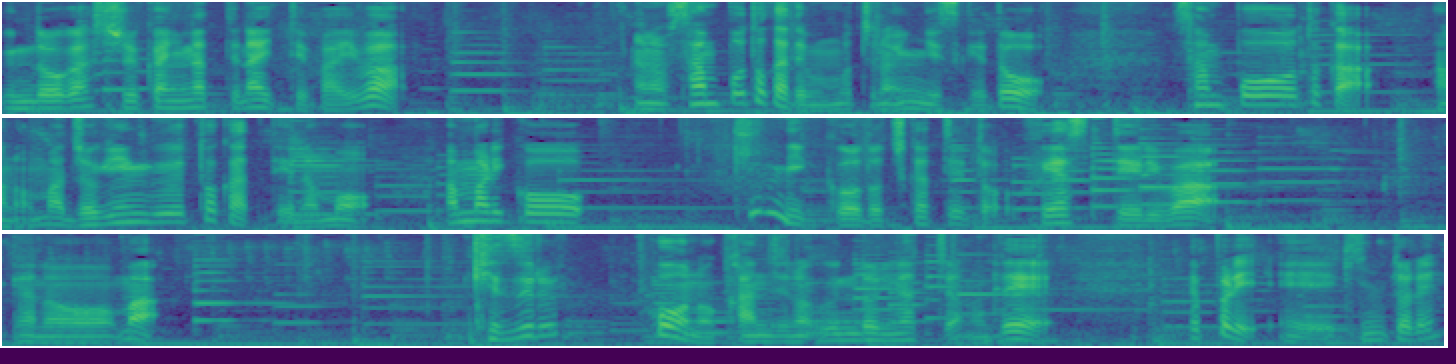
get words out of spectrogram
運動が習慣になってないっていう場合はあの散歩とかでももちろんいいんですけど散歩とかあの、まあ、ジョギングとかっていうのもあんまりこう筋肉をどっちかっていうと増やすっていうよりはあのまあ、削る方の感じの運動になっちゃうのでやっぱり、えー、筋トレ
